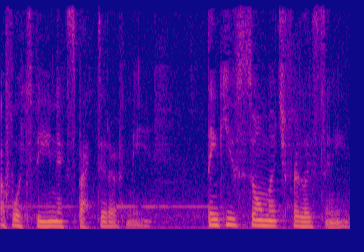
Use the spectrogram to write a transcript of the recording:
of what's being expected of me. Thank you so much for listening.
